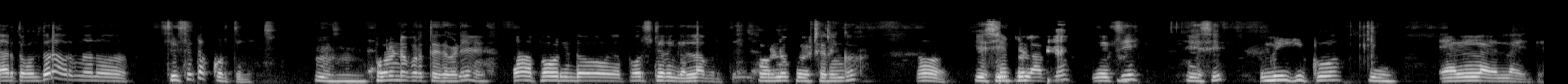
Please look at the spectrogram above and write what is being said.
ಯಾರು ತಗೊಂತಾರೋ ಅವ್ರಿಗೆ ನಾನು ಸಿಕ್ಸ್ ಕೊಡ್ತೀನಿ ಫೋರ್ ಇಂಡೋ ಬರುತ್ತೆ ಇದು ಗಾಡಿ? ಹಾ ಪವರ್ ವಿಂಡೋ ಪವರ್ ಸ್ಟೇರಿಂಗ್ ಎಲ್ಲ ಬರುತ್ತೆ. ಫೋರ್ ಇಂಡೋ ಪವರ್ ಸ್ಟೇರಿಂಗ್ ಹಾ. AC C central lock AC C A C music ಎಲ್ಲ ಎಲ್ಲ ಐತೆ.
